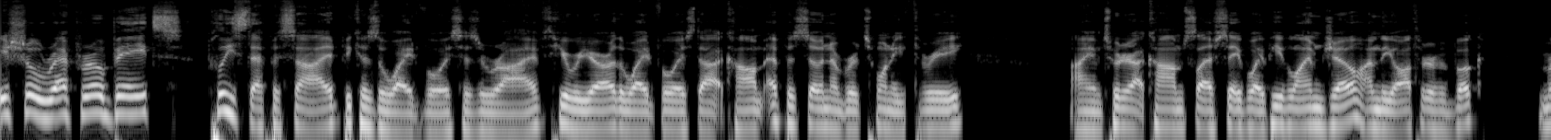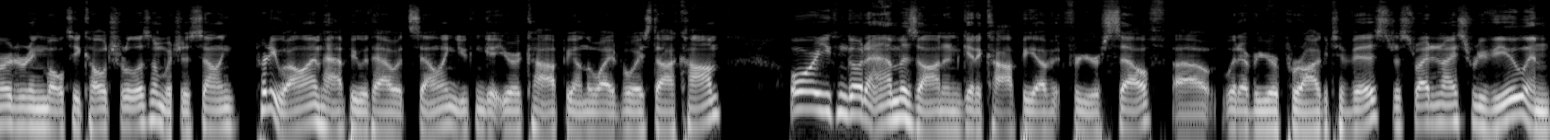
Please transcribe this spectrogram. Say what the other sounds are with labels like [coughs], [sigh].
racial reprobates, please step aside because the white voice has arrived. Here we are, thewhitevoice.com, episode number 23. I am twitter.com slash savewhitepeople. I'm Joe. I'm the author of a book, Murdering Multiculturalism, which is selling pretty well. I'm happy with how it's selling. You can get your copy on thewhitevoice.com, or you can go to Amazon and get a copy of it for yourself, uh, whatever your prerogative is. Just write a nice review, and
